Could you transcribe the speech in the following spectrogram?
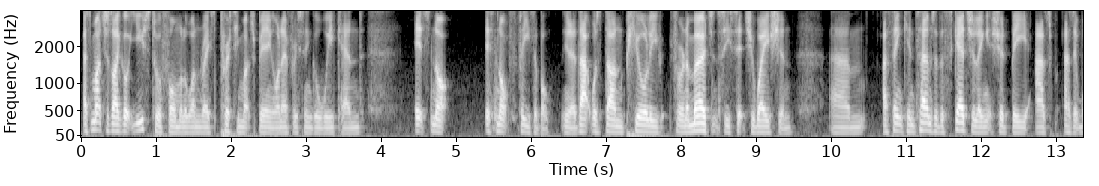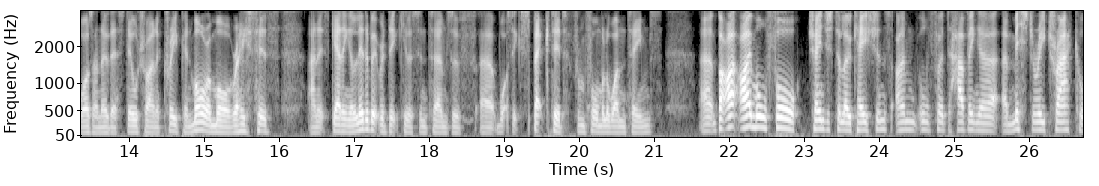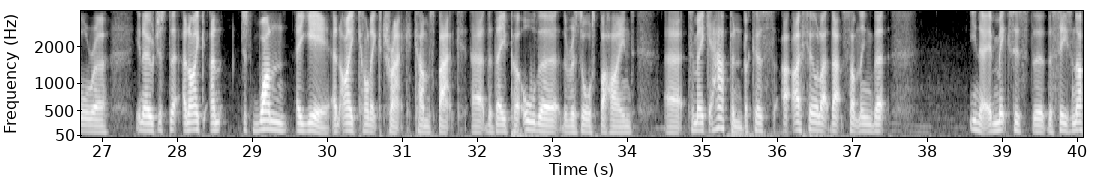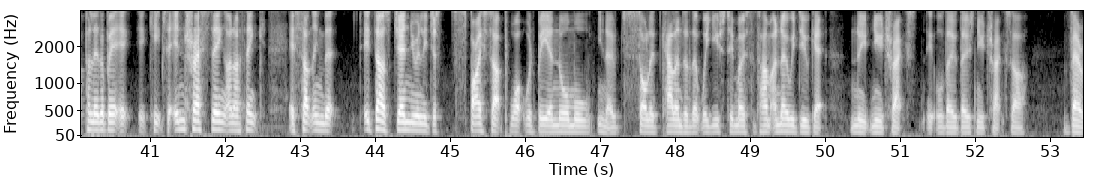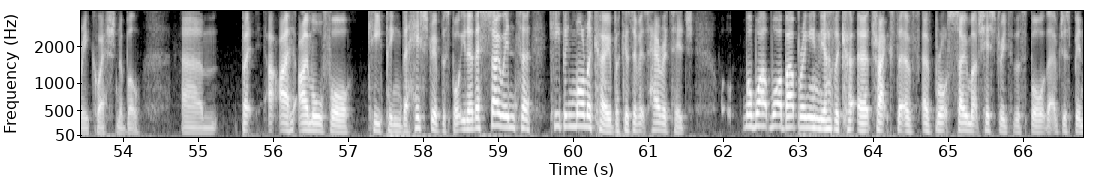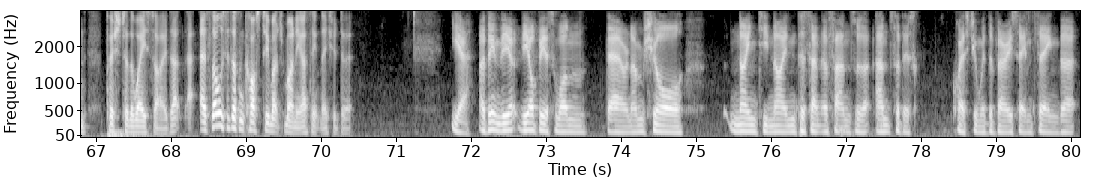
As much as I got used to a Formula One race pretty much being on every single weekend, it's not it's not feasible. You know, that was done purely for an emergency situation. Um, I think in terms of the scheduling, it should be as as it was. I know they're still trying to creep in more and more races, and it's getting a little bit ridiculous in terms of uh, what's expected from Formula One teams. Uh, but I, am all for changes to locations. I'm all for having a, a mystery track or a, you know, just an, an just one a year, an iconic track comes back uh, that they put all the the resource behind uh, to make it happen because I, I, feel like that's something that you know it mixes the, the season up a little bit it, it keeps it interesting and I think it's something that it does genuinely just spice up what would be a normal you know solid calendar that we're used to most of the time. I know we do get new new tracks although those new tracks are very questionable. Um, but I, I'm all for keeping the history of the sport. You know, they're so into keeping Monaco because of its heritage well, what, what about bringing the other uh, tracks that have, have brought so much history to the sport that have just been pushed to the wayside? That, as long as it doesn't cost too much money, I think they should do it. Yeah, I think the the obvious one there, and I'm sure 99% of fans will answer this question with the very same thing that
